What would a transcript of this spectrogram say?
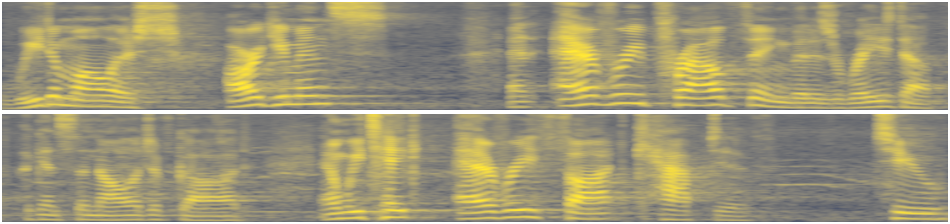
We demolish arguments and every proud thing that is raised up against the knowledge of God, and we take every thought captive to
